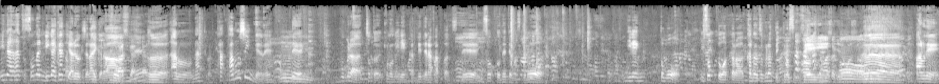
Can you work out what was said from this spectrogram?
みんななんとそんなに利害関係あるわけじゃないから確かにね。確かにうん。あのなんていうかた楽しいんだよね。ん。で僕らちょっとこの2年間出てなかったっつってイソッと出てますけど2年ともイソッと終わったら必ずフラット行ってます全員。あのね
